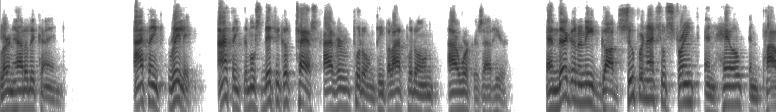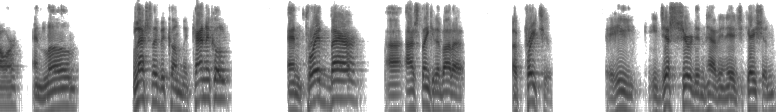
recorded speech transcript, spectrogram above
Learn how to be kind. I think, really, I think the most difficult task I've ever put on people, I've put on our workers out here. And they're going to need God's supernatural strength and health and power and love, lest they become mechanical and threadbare. Uh, I was thinking about a, a preacher. He, he just sure didn't have any education.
